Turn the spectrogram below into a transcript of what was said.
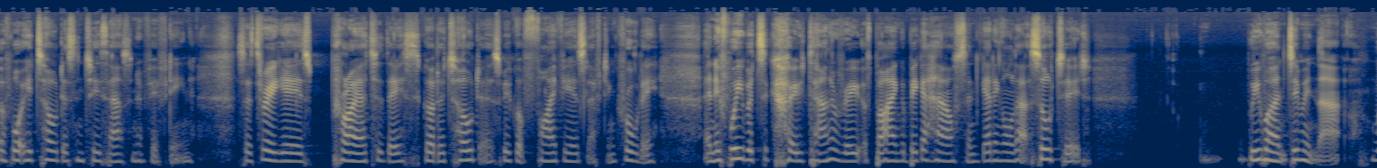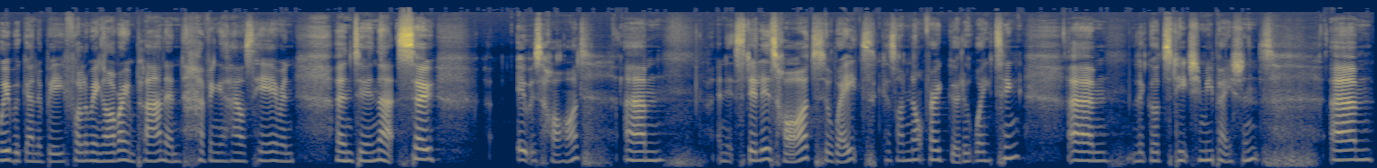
of what He'd told us in 2015. So, three years prior to this, God had told us we've got five years left in Crawley. And if we were to go down a route of buying a bigger house and getting all that sorted, we weren't doing that. We were going to be following our own plan and having a house here and, and doing that. So it was hard. Um, and it still is hard to wait because I'm not very good at waiting. Um, God's teaching me patience. Um,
